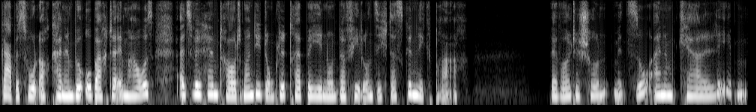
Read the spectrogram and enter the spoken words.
gab es wohl auch keinen Beobachter im Haus, als Wilhelm Trautmann die dunkle Treppe hinunterfiel und sich das Genick brach. Wer wollte schon mit so einem Kerl leben?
